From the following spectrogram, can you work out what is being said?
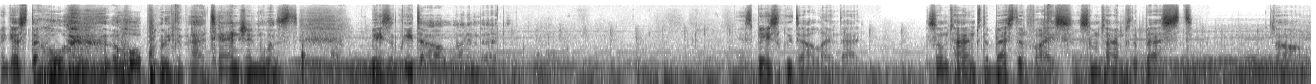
I guess the whole the whole point of that tangent was basically to outline that. It's basically to outline that sometimes the best advice, sometimes the best um,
